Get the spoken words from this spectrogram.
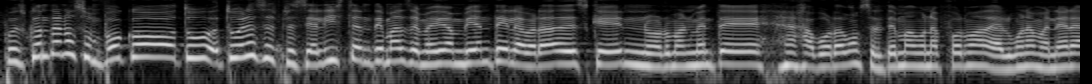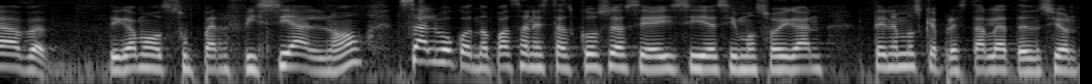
Pues cuéntanos un poco, tú, tú eres especialista en temas de medio ambiente y la verdad es que normalmente abordamos el tema de una forma de alguna manera digamos, superficial, ¿no? Salvo cuando pasan estas cosas y ahí sí decimos, oigan, tenemos que prestarle atención.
